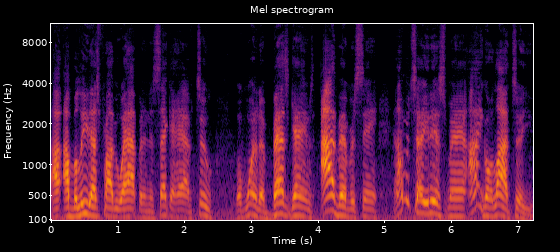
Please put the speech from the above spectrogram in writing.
I, I believe that's probably what happened in the second half too. But one of the best games I've ever seen. And I'm gonna tell you this, man, I ain't gonna lie to you.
